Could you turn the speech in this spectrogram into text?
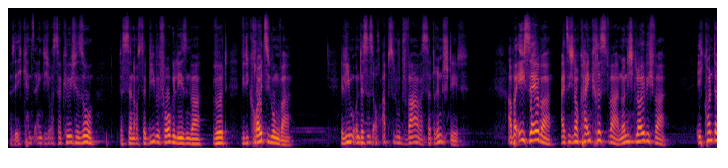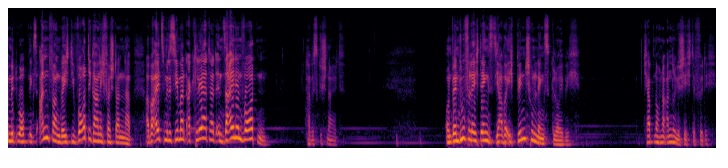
also ich kenne es eigentlich aus der Kirche so, dass es dann aus der Bibel vorgelesen war, wird, wie die Kreuzigung war. Ihr Lieben, und das ist auch absolut wahr, was da drin steht. Aber ich selber, als ich noch kein Christ war, noch nicht gläubig war, ich konnte damit überhaupt nichts anfangen, weil ich die Worte gar nicht verstanden habe. Aber als mir das jemand erklärt hat in seinen Worten, habe ich es geschnallt. Und wenn du vielleicht denkst, ja, aber ich bin schon längst gläubig, ich habe noch eine andere Geschichte für dich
